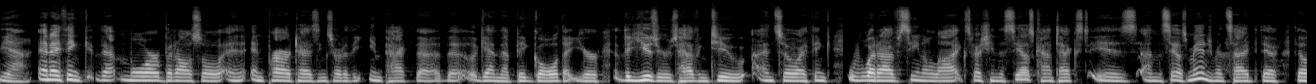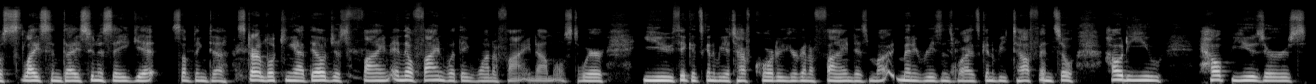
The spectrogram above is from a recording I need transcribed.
Yeah, and I think that more, but also and, and, prioritizing sort of the impact, the the again that big goal that you're the users having too. And so I think what I've seen a lot, especially in the sales context, is on the sales management side, they they'll slice and dice. As soon as they get something to start looking at, they'll just find and they'll find what they want to find almost. Where you think it's going to be a tough quarter, you're going to find as mu- many reasons why it's going to be tough. And so, how do you help users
